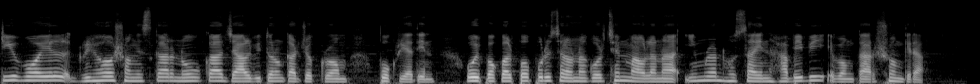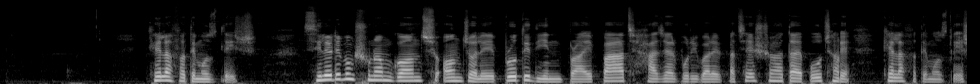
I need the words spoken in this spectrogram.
টিউবওয়েল, গৃহ সংস্কার, নৌকা, জাল বিতরণ কার্যক্রম, প্রক্রিয়াধীন। ওই প্রকল্প পরিচালনা করছেন মাওলানা ইমরান হুসাইন হাবিবি এবং তার সঙ্গীরা। খেলাফতে মজলিস। সিলেট এবং সুনামগঞ্জ অঞ্চলে প্রতিদিন প্রায় পাঁচ হাজার পরিবারের কাছে সহায়তায় পৌঁছাবে খেলাফতে মজলিস।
